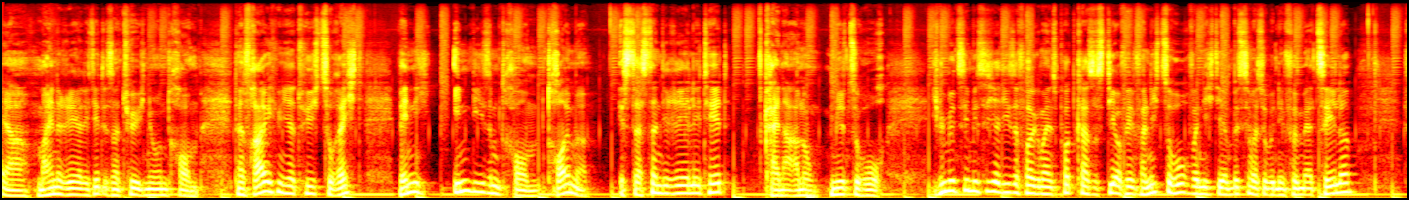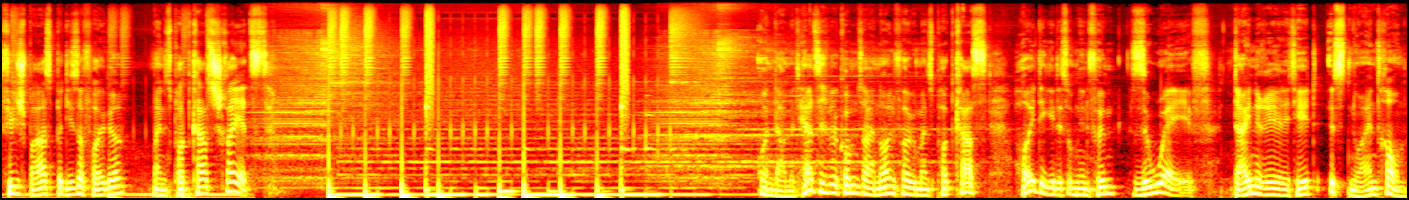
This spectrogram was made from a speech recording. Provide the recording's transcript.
ja, meine Realität ist natürlich nur ein Traum. Dann frage ich mich natürlich zu Recht, wenn ich in diesem Traum träume, ist das dann die Realität? Keine Ahnung, mir zu hoch. Ich bin mir ziemlich sicher, diese Folge meines Podcasts ist dir auf jeden Fall nicht zu hoch, wenn ich dir ein bisschen was über den Film erzähle. Viel Spaß bei dieser Folge meines Podcasts Schrei jetzt. Und damit herzlich willkommen zu einer neuen Folge meines Podcasts. Heute geht es um den Film The Wave. Deine Realität ist nur ein Traum.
